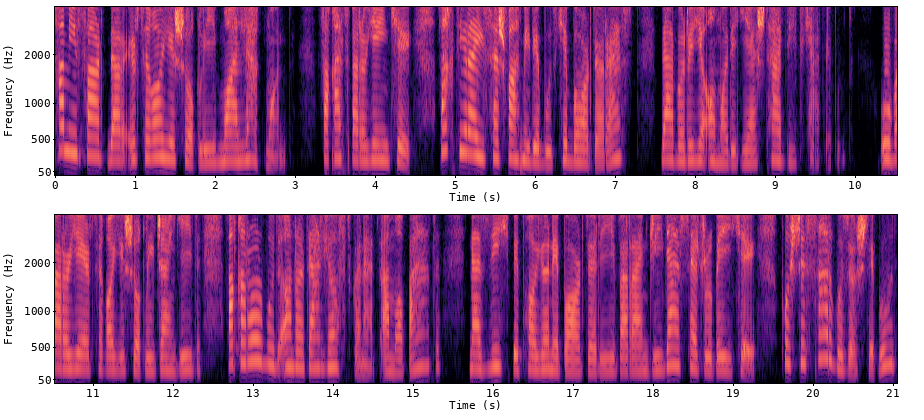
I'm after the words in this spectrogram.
همین فرد در ارتقای شغلی معلق ماند. فقط برای اینکه وقتی رئیسش فهمیده بود که باردار است درباره آمادگیش تردید کرده بود. او برای ارتقای شغلی جنگید و قرار بود آن را دریافت کند اما بعد نزدیک به پایان بارداری و رنجیده از تجربه‌ای که پشت سر گذاشته بود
